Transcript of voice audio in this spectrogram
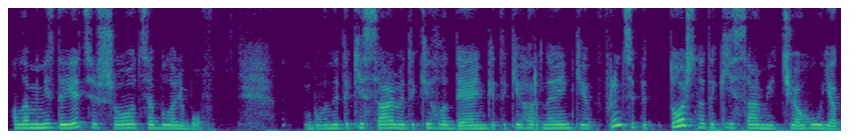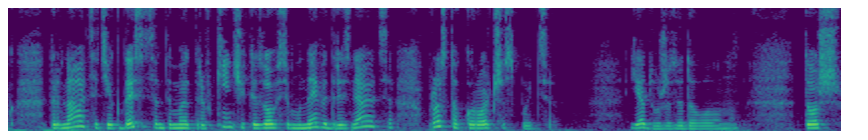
але мені здається, що це була любов. Бо вони такі самі, такі гладенькі, такі гарненькі. В принципі, точно такі самі чагу, як 13, як 10 см. Кінчики зовсім не відрізняються, просто коротше спиця. Я дуже задоволена. Тож,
